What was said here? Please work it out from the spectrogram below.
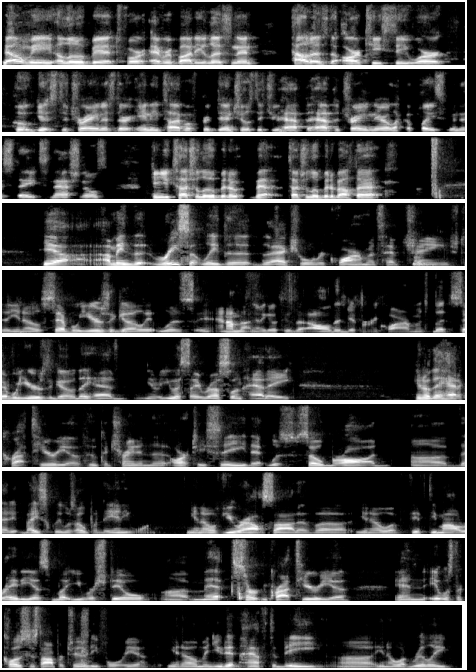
tell me a little bit for everybody listening. How does the RTC work? Who gets to train? Is there any type of credentials that you have to have to train there, like a placement in states, nationals? Can you touch a little bit about touch a little bit about that? Yeah, I mean, the, recently the the actual requirements have changed. You know, several years ago it was, and I'm not going to go through the, all the different requirements, but several years ago they had, you know, USA Wrestling had a, you know, they had a criteria of who could train in the RTC that was so broad uh, that it basically was open to anyone you know, if you were outside of a, you know, a 50 mile radius, but you were still uh, met certain criteria and it was the closest opportunity for you, you know, I mean, you didn't have to be, uh, you know, a really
